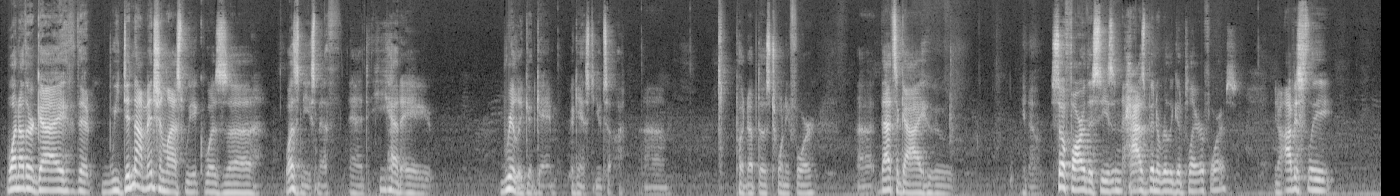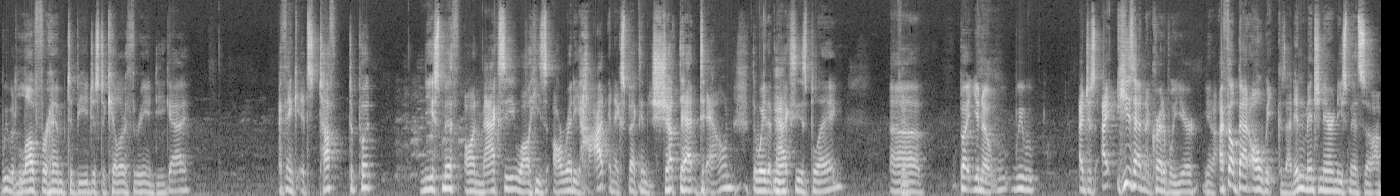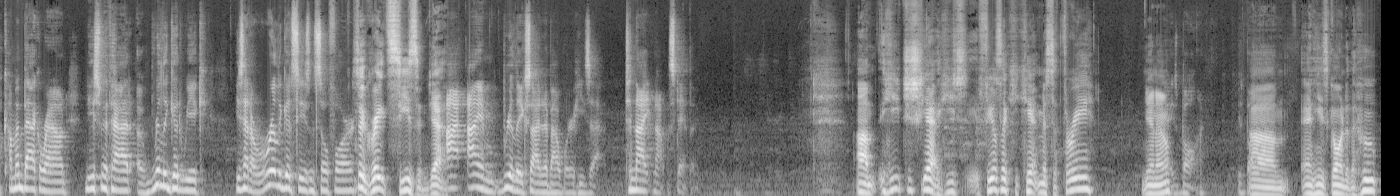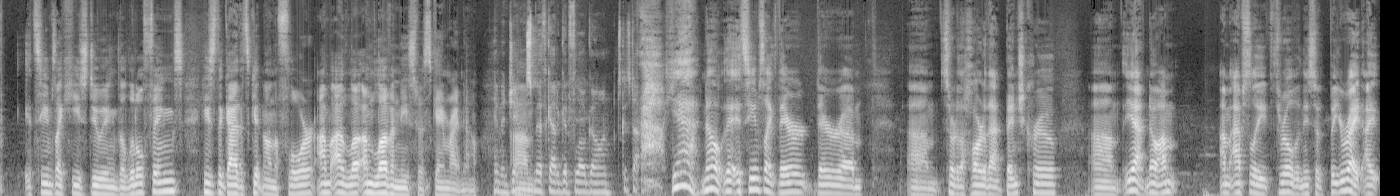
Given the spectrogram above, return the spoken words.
One other guy that we did not mention last week was uh, was Nesmith, and he had a really good game against Utah, um, putting up those twenty four. Uh, that's a guy who, you know, so far this season has been a really good player for us. You know, obviously, we would love for him to be just a killer three and D guy. I think it's tough to put Nesmith on Maxey while he's already hot and expect him to shut that down the way that Yeah. Maxey is playing. Uh, But you know, we, I just, I, he's had an incredible year. You know, I felt bad all week because I didn't mention Aaron Nesmith, so I'm coming back around. Nesmith had a really good week. He's had a really good season so far. It's a great season, yeah. I, I am really excited about where he's at tonight, notwithstanding. Um, he just yeah, he's it feels like he can't miss a three, you know. He's balling. He's balling. um, and he's going to the hoop. It seems like he's doing the little things. He's the guy that's getting on the floor. I'm I lo- I'm loving Nesmith's game right now. Him and James Smith got a good flow going. It's good stuff. Yeah, no, it seems like they're they're um, um, sort of the heart of that bench crew. Um, yeah, no, I'm I'm absolutely thrilled with Nesmith. But you're right, I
